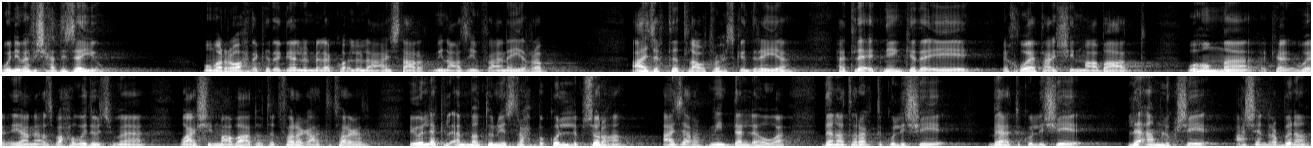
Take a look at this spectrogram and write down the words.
وإن ما فيش حد زيه. ومرة واحدة كده جاله الملاك وقال له لا عايز تعرف مين عظيم في عيني الرب؟ عايزك تطلع وتروح اسكندرية. هتلاقي اتنين كده إيه إخوات عايشين مع بعض وهم يعني أصبحوا ويدوز وعايشين مع بعض وتتفرج على تتفرج يقول لك الانبا انطونيوس راح بكل بسرعة. عايز أعرف مين ده اللي هو ده أنا تركت كل شيء بعت كل شيء لا أملك شيء عشان ربنا.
